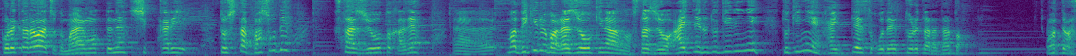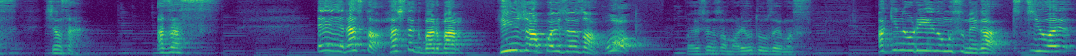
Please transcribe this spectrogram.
これからはちょっと前もってねしっかりとした場所でスタジオとかね、えーまあ、できればラジオ沖縄のスタジオ空いてる時に時に入ってそこで撮れたらなと。思ってます。しのさんあざっす。えー、ラスト「ハッシュタグバルバン」ヒージャーパイセンさん。おパイセンさんもありがとうございます。秋のりの娘が父親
